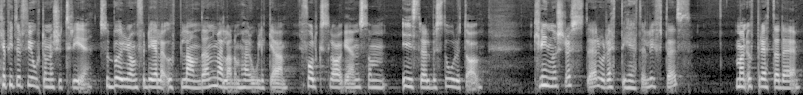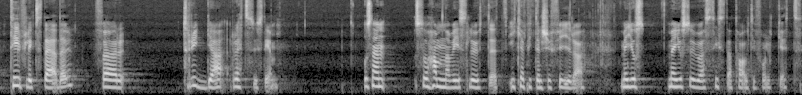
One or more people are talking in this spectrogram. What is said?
Kapitel 14 och 23 så börjar de fördela upp landen mellan de här olika folkslagen som Israel bestod av. Kvinnors röster och rättigheter lyftes. Man upprättade tillflyktsstäder för trygga rättssystem. Och sen så hamnar vi i slutet i kapitel 24 med, Jos med Josuas sista tal till folket.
